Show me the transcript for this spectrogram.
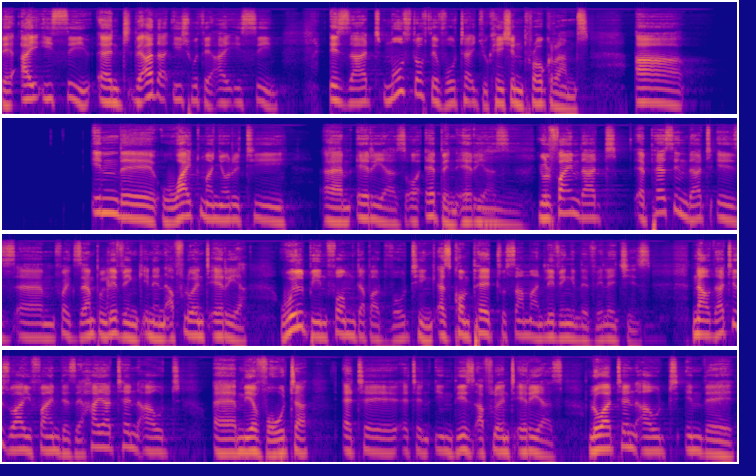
The IEC and the other issue with the IEC is that most of the voter education programs are in the white minority um, areas or urban areas, you'll find that a person that is, um, for example, living in an affluent area will be informed about voting as compared to someone living in the villages. Now, that is why you find there's a higher turnout um, a voter at, a, at an, in these affluent areas, lower turnout in the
